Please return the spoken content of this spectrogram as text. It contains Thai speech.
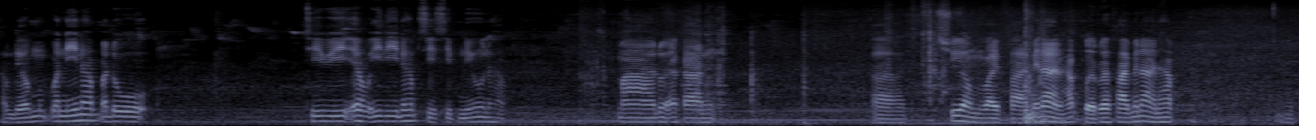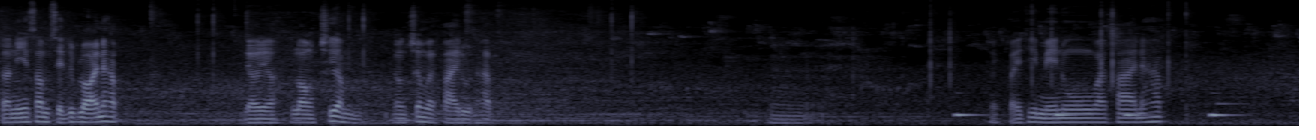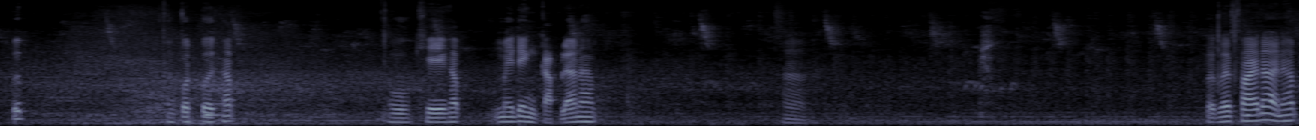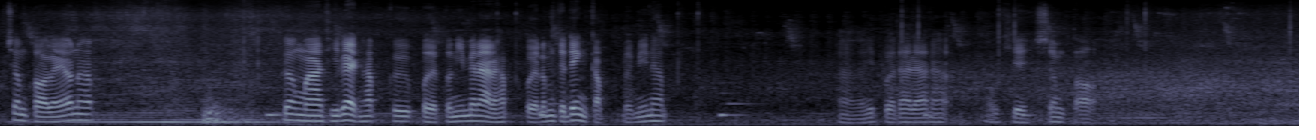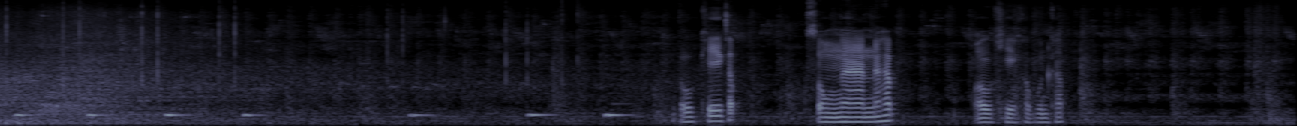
ครับเดี๋ยววันนี้นะครับมาดูทีวี LED นะครับ 40 นิ้วนะครับ มาด้วยอาการอ่าเชื่อม Wi-Fi ไม่ได้นะครับ เปิด Wi-Fi ไม่ได้นะครับ ตอนนี้ซ่อมเสร็จเรียบร้อยนะครับ เดี๋ยวเดี๋ยวลองเชื่อมลองเชื่อม Wi-Fi ดูนะครับไปที่เมนู Wi-Fi นะครับปึ๊บกดเปิดครับ โอเคครับ ไม่เด้งกลับแล้วนะครับเปิด Wi-Fi ได้นะครับ เชื่อมต่อแล้วนะครับ เครื่องมาทีแรกครับ คือเปิดตัวนี้ไม่ได้นะครับ เปิดแล้วมันจะเด้งกลับแบบนี้นะครับอ่าตอนนี้เปิดได้แล้วนะครับโอเค เชื่อมต่อโอเคครับ ส่งงานนะครับ โอเคขอบคุณครับ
